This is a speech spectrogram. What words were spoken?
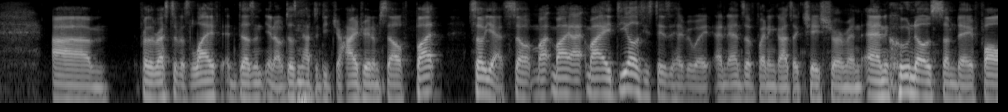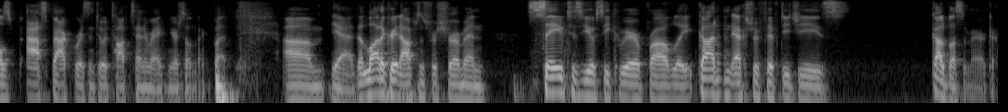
um, for the rest of his life and doesn't, you know, doesn't have to dehydrate himself. But so yeah, so my, my my ideal is he stays a heavyweight and ends up fighting guys like Chase Sherman and who knows someday falls ass backwards into a top 10 ranking or something. But um, yeah, a lot of great options for Sherman. Saved his UFC career probably, got an extra 50 G's. God bless America.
